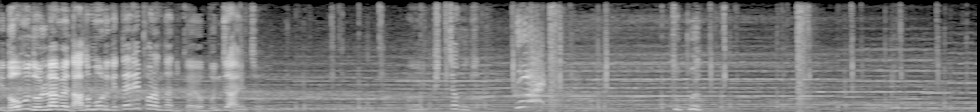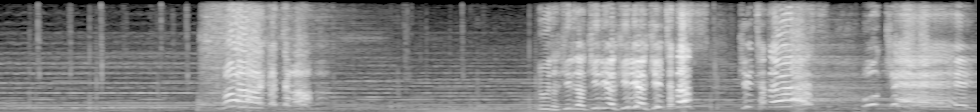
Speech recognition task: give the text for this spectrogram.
이 너무 놀라면 나도 모르게 때릴 뻔한다니까요. 뭔지 알죠? 어, 이 핏자국이. 저 뭐야? 아 깜짝아! 여기다 길이다 길이야 길이야 길 찾았어 길 찾았어! 오케이!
